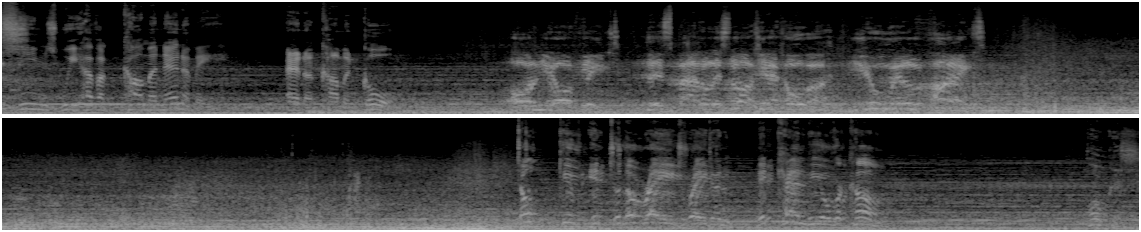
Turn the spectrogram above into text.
Seems we have a common enemy. And a common goal. On your feet. This battle is not yet over. You will fight. Don't give in to the rage, Raiden. It can be overcome. Focus.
